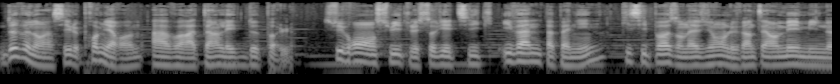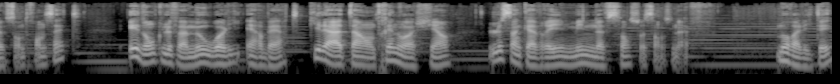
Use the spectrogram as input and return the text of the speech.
devenant ainsi le premier homme à avoir atteint les deux pôles. Suivront ensuite le soviétique Ivan Papanin, qui s'y pose en avion le 21 mai 1937, et donc le fameux Wally Herbert, qui l'a atteint en traîneau à chien le 5 avril 1969. Moralité,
